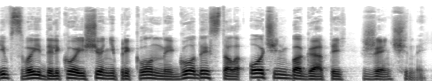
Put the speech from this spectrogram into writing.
и в свои далеко еще непреклонные годы стала очень богатой женщиной.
